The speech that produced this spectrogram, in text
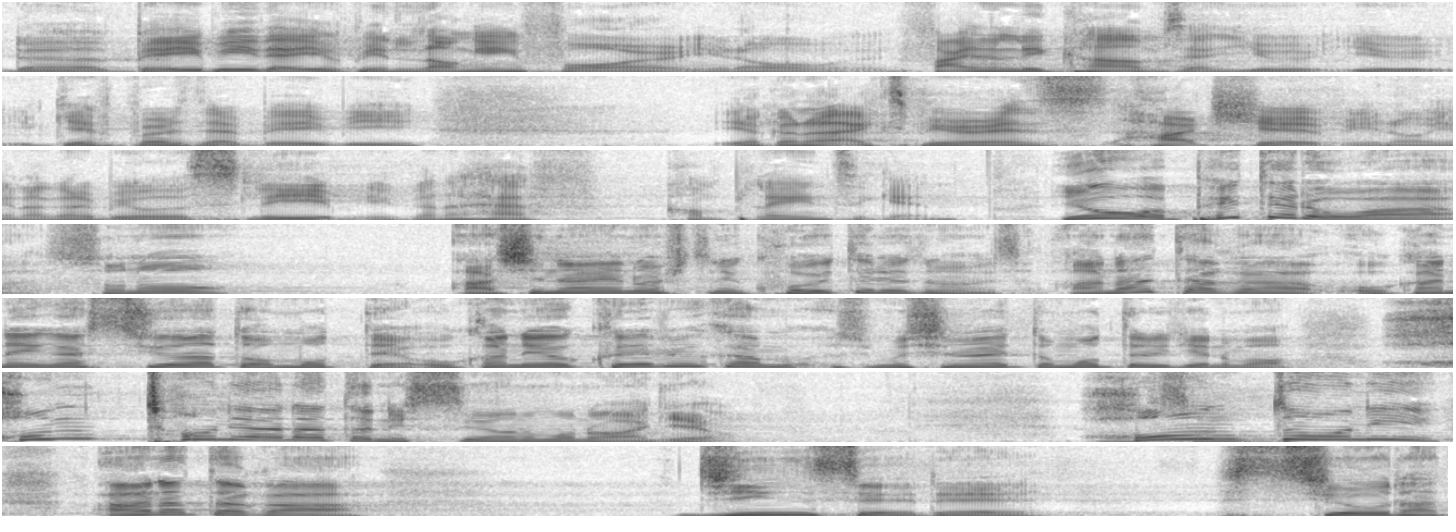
the baby that you've been longing for, you know, finally comes and you, you, you give birth to that baby, you're going to experience hardship, you know, you're not going to be able to sleep, you're going to have complaints again. 要はペテロはその足苗の人にこう言ってると思いますあなたがお金が必要だと思ってお金をくれるかもしれないと思ってるけれども本当にあなたに必要なものをあげよう本当にあなたが人生で必要だ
